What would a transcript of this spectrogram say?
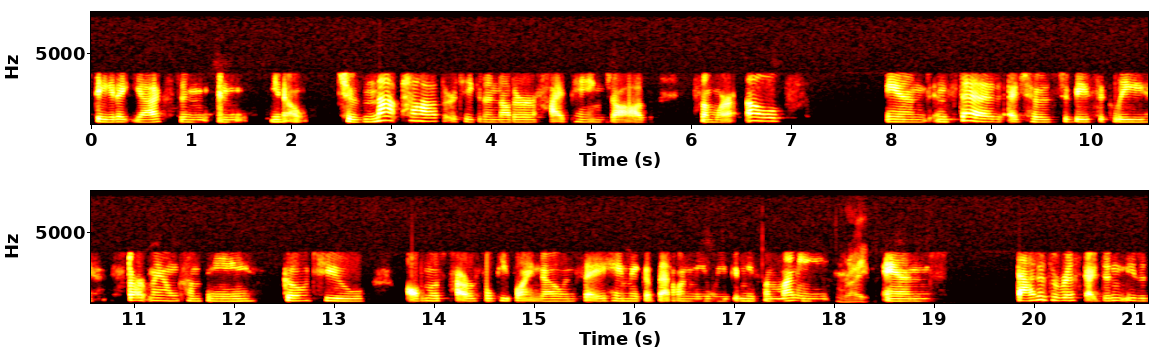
stayed at Yext and, and, you know, chosen that path or taken another high paying job somewhere else. And instead, I chose to basically start my own company, go to all the most powerful people I know and say, hey, make a bet on me. Will you give me some money? Right. And that is a risk I didn't need to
